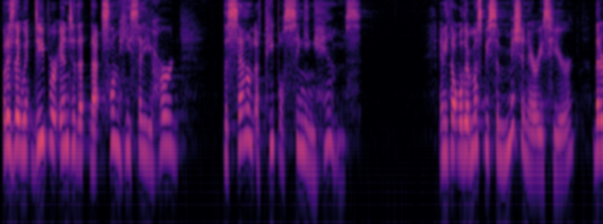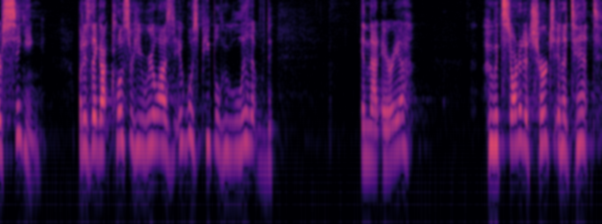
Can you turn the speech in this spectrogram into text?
But as they went deeper into that, that slum, he said he heard the sound of people singing hymns. And he thought, well, there must be some missionaries here that are singing. But as they got closer, he realized it was people who lived in that area who had started a church in a tent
